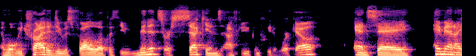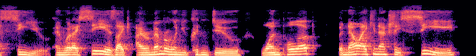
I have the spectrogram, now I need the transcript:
And what we try to do is follow up with you minutes or seconds after you complete a workout and say, Hey man, I see you. And what I see is like, I remember when you couldn't do one pull up, but now I can actually see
